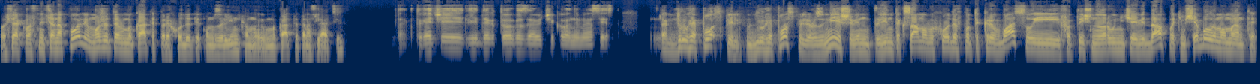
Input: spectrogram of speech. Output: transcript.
Ось як квасниця на полі, можете вмикати, переходити там за лінками і вмикати трансляцію. Так, до речі, лідер туру за очікуваним асистом. Так, друге поспіль, друге поспіль, розумієш, він він так само виходив проти Кривбасу і фактично на Руніча віддав, потім ще були моменти.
